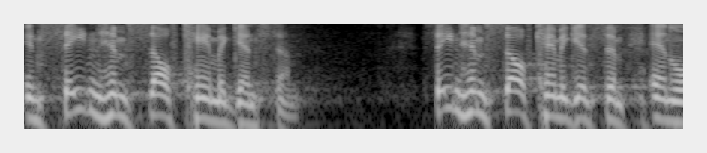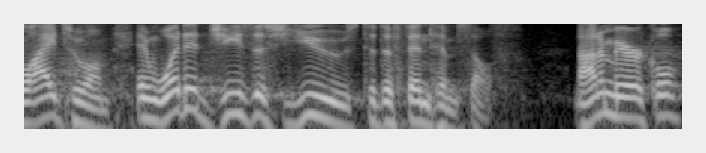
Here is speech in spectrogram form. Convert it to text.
And Satan himself came against him. Satan himself came against him and lied to him. And what did Jesus use to defend himself? Not a miracle.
